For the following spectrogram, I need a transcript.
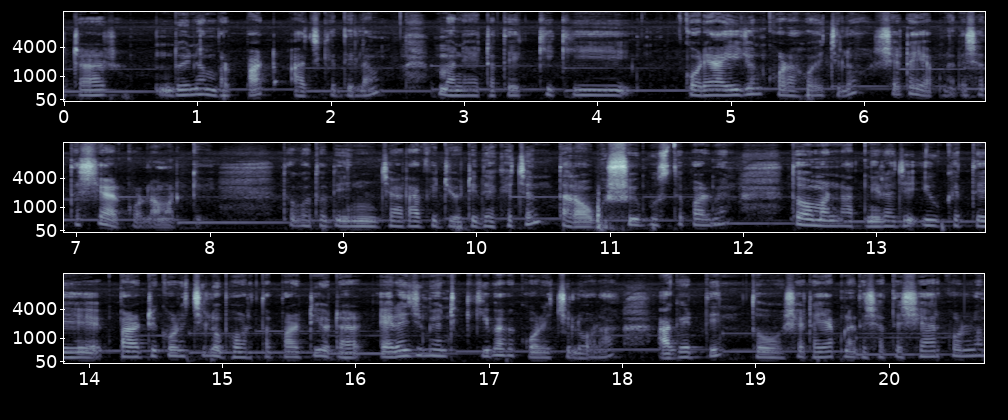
এটার দুই নম্বর পার্ট আজকে দিলাম। মানে এটাতে কি কি করে আয়োজন করা হয়েছিল সেটাই আপনাদের সাথে শেয়ার করলাম আর কি। তো গতদিন যারা ভিডিওটি দেখেছেন, তারা অবশ্যই বুঝতে পারবেন। তো আমার নাতনিরা যে ইউকেতে পার্টি করেছিল, ভর্তা পার্টি, ওটার অ্যারেঞ্জমেন্ট কীভাবে করেছিল ওরা আগের দিন, তো সেটাই আপনাদের সাথে শেয়ার করলাম।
